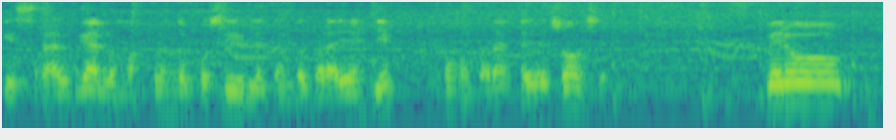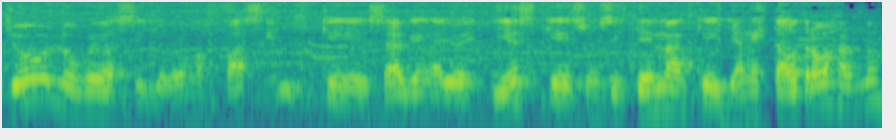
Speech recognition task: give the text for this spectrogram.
que salga lo más pronto posible, tanto para iOS 10 como para iOS 11. Pero yo lo veo así, yo veo más fácil que salga en iOS 10, que es un sistema que ya han estado trabajando,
